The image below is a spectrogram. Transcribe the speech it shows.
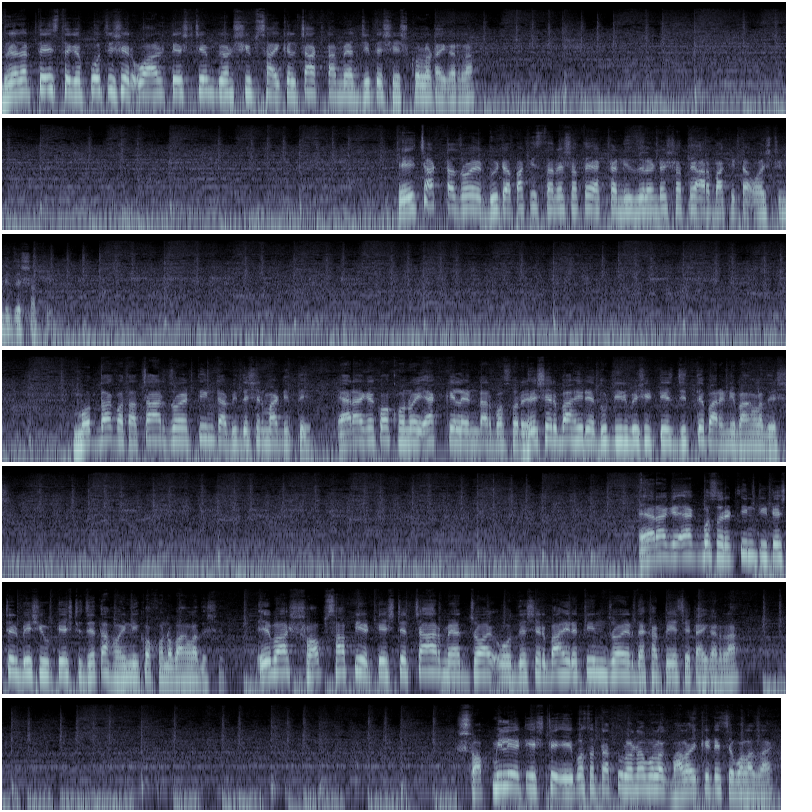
দুই থেকে পঁচিশের ওয়ার্ল্ড টেস্ট চ্যাম্পিয়নশিপ সাইকেল চারটা ম্যাচ জিতে শেষ করল টাইগাররা এই চারটা জয়ের দুইটা পাকিস্তানের সাথে, একটা নিউজিল্যান্ডের সাথে আর বাকিটা ওয়েস্ট ইন্ডিজের সাথে। মোদ্দা কথা, চার জয়ের তিনটা বিদেশের মাটিতে। এর আগে কখনোই এক ক্যালেন্ডার বছরে দেশের বাহিরে দুটির বেশি টেস্ট জিততে পারেনি বাংলাদেশ। এর আগে এক বছরে তিনটি টেস্টের বেশিও টেস্ট জেতা হয়নি কখনো বাংলাদেশে। এবার সব ছাপিয়ে টেস্টে চার ম্যাচ জয় ও দেশের বাইরে তিন জয়ের দেখা পেয়েছে টাইগাররা। সব মিলিয়ে টেস্টে এই বছরটা তুলনামূলক ভালোই কেটেছে বলা যায়।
